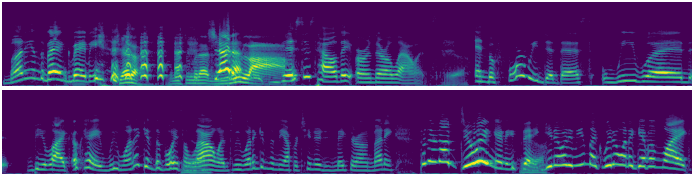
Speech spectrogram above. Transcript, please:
Money in the bank, baby. Cheddar. Some of that Cheddar. moolah. This is how they earn their allowance. Yeah. And before we did this, we would be like, okay, we want to give the boys allowance. We want to give them the opportunity to make their own money, but they're not doing anything. Yeah. You know what I mean? Like, we don't want to give them like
